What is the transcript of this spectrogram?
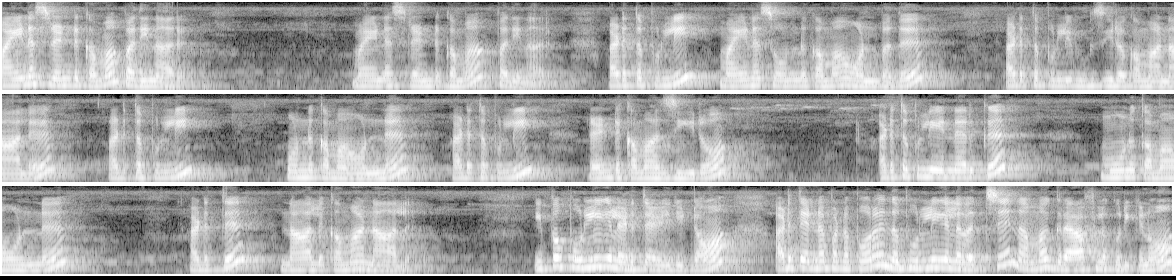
மைனஸ் ரெண்டு கமா பதினாறு. மைனஸ் ரெண்டு கமா பதினாறு. அடுத்த புள்ளி மைனஸ் ஒன்று கமா ஒன்பது. அடுத்த புள்ளி ஜீரோ கமா நாலு. அடுத்த புள்ளி ஒன்று கமா ஒன்று அடுத்த புள்ளி ரெண்டு கமா ஜீரோ அடுத்த புள்ளி என்ன இருக்குது மூணு கமா ஒன்று அடுத்து நாலு கமா நாலு. இப்போ புள்ளிகள் எடுத்து எழுதிட்டோம். அடுத்து என்ன பண்ண போகிறோம் இந்த புள்ளிகளை வச்சு நம்ம கிராஃபில் குறிக்கணும்.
